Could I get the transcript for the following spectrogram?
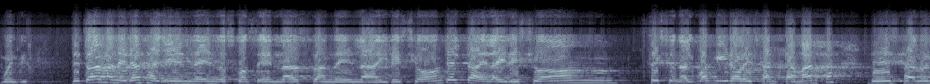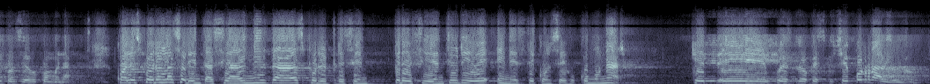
Buen día. De todas maneras, en, los, en, la dirección del, en la dirección seccional Guajira o de Santa Marta debe estarlo el Consejo Comunal. ¿Cuáles fueron las orientaciones dadas por el presidente Uribe en este Consejo Comunal? Que, eh, pues lo que escuché por radio, ¿no?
